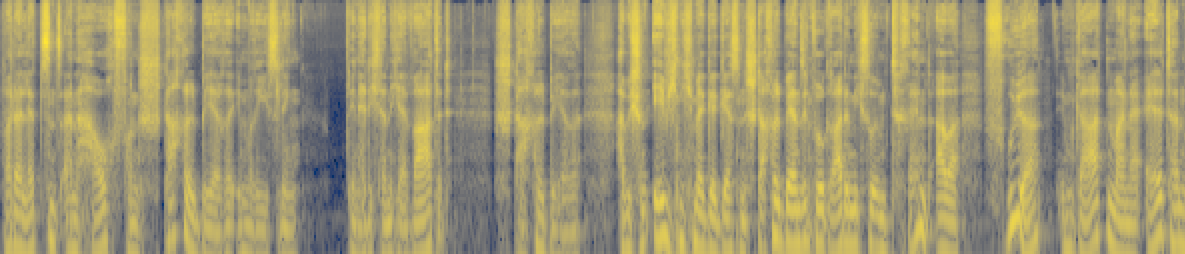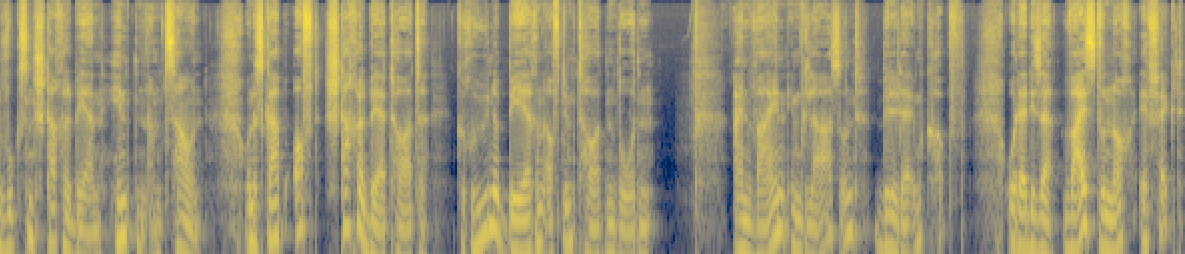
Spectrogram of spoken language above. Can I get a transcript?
war da letztens ein Hauch von Stachelbeere im Riesling. Den hätte ich da nicht erwartet. Stachelbeere. Habe ich schon ewig nicht mehr gegessen. Stachelbeeren sind wohl gerade nicht so im Trend, aber früher im Garten meiner Eltern wuchsen Stachelbeeren hinten am Zaun. Und es gab oft Stachelbeertorte, grüne Beeren auf dem Tortenboden ein Wein im Glas und Bilder im Kopf. Oder dieser Weißt du noch Effekt?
